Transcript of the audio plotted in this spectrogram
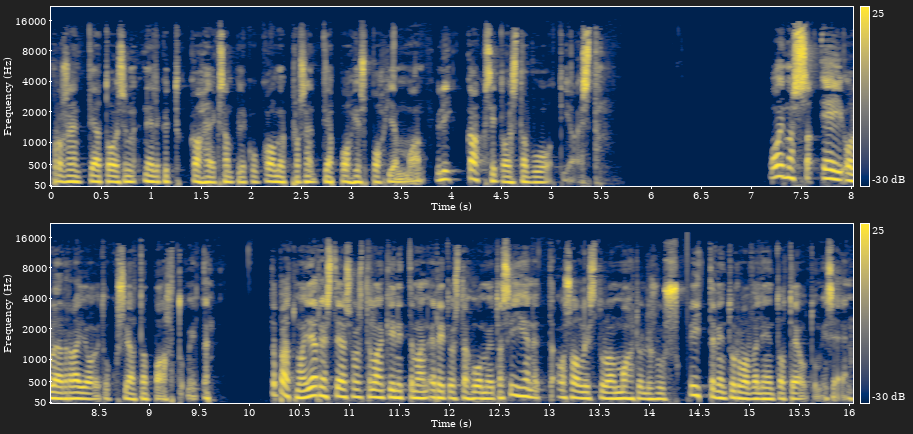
prosenttia, toisen 48,3 prosenttia Pohjois-Pohjanmaan yli 12-vuotiaista. Voimassa ei ole rajoituksia tapahtumille. Tapahtuman järjestäjä suositellaan kiinnittämään erityistä huomiota siihen, että osallistujalla on mahdollisuus riittävien turvavälien toteutumiseen.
